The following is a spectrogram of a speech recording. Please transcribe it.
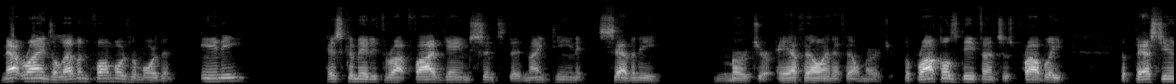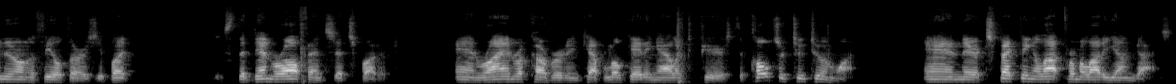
Matt Ryan's 11 fumbles or more than any has committed throughout five games since the 1970 merger, AFL NFL merger. The Broncos defense is probably the best unit on the field Thursday, but it's the Denver offense that sputtered. And Ryan recovered and kept locating Alec Pierce. The Colts are two, two, and one. And they're expecting a lot from a lot of young guys.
